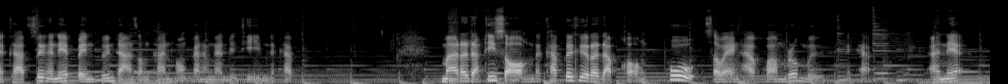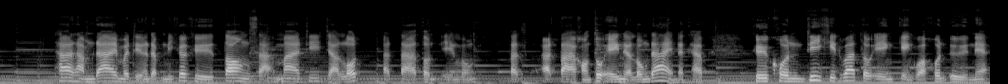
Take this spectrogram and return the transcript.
นะครับ ซึ่งอันนี้เป็นพื้นฐานสำคัญของการทำงานเป็นทีมนะครับ มาระดับที่2นะครับก็คือระดับของผู้แสวงหาความร่วมมือนะครับ อันเนี้ยถ้าทำได้มาถึงระดับนี้ก็คือต้องสามารถที่จะลดอัตราตนเองลงอัตราของตัวเองเนี่ยลงได้นะครับ คือคนที่คิดว่าตัวเองเก่งกว่าคนอื่นเนี่ย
